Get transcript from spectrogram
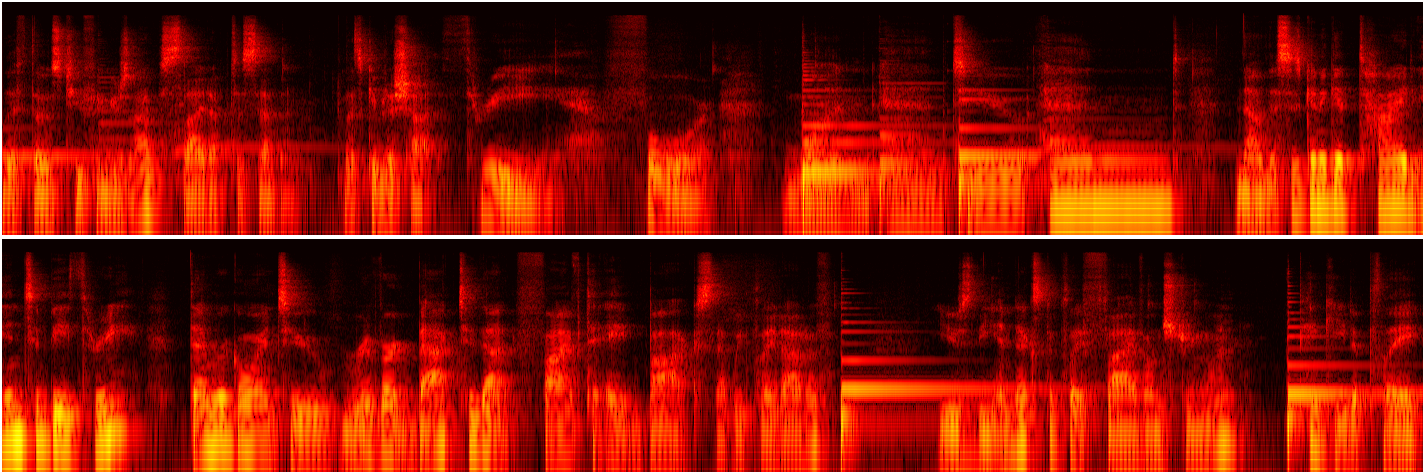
lift those two fingers up, slide up to seven. Let's give it a shot. Three, four, one two and now this is going to get tied into B3 then we're going to revert back to that 5 to 8 box that we played out of. Use the index to play 5 on string 1 pinky to play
